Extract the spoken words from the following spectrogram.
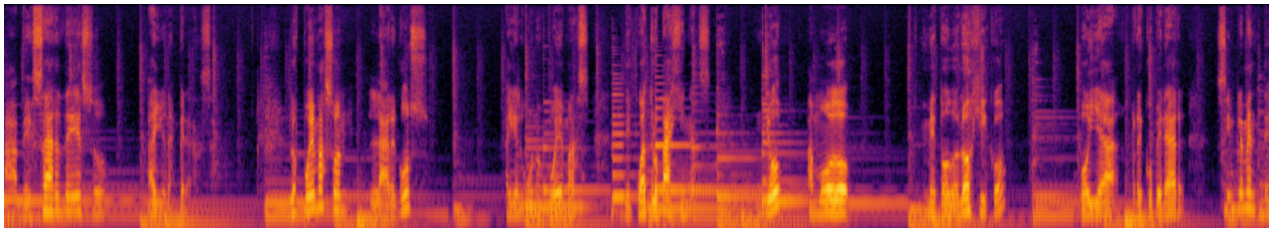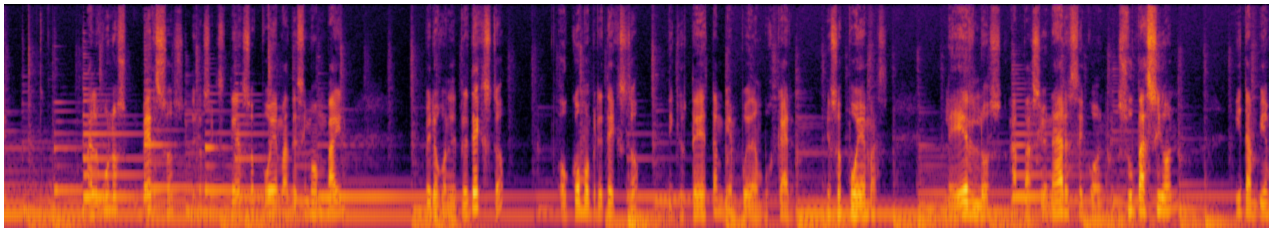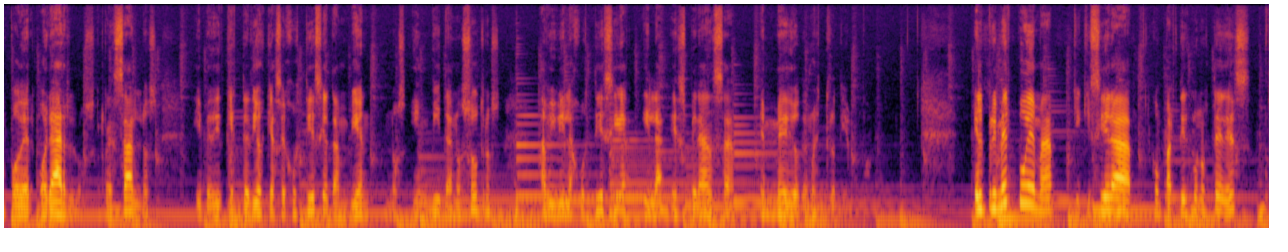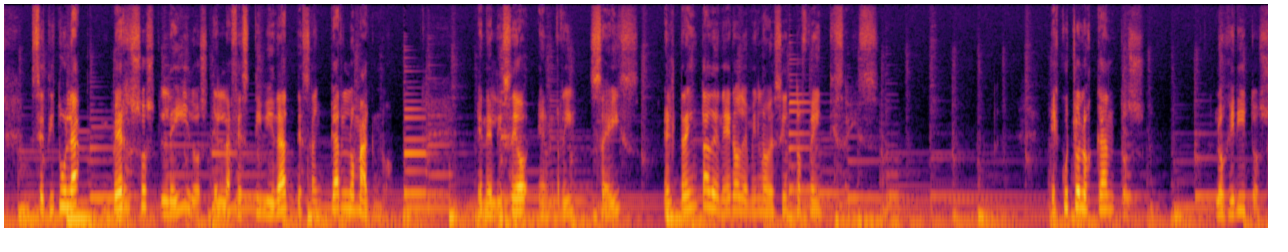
a pesar de eso, hay una esperanza. Los poemas son largos, hay algunos poemas de cuatro páginas. Yo, a modo metodológico, voy a recuperar simplemente algunos versos de los extensos poemas de Simone Weil, pero con el pretexto, o como pretexto, de que ustedes también puedan buscar esos poemas, leerlos, apasionarse con su pasión y también poder orarlos, rezarlos y pedir que este Dios que hace justicia también nos invita a nosotros a vivir la justicia y la esperanza en medio de nuestro tiempo. El primer poema que quisiera compartir con ustedes se titula Versos leídos en la festividad de San Carlo Magno, en el Liceo Henry VI, el 30 de enero de 1926. Escucho los cantos, los gritos,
